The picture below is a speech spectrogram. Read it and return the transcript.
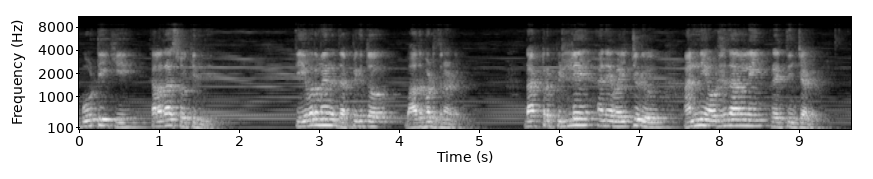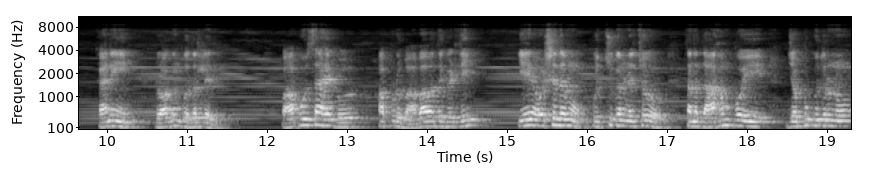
బూటీకి కలరా సోకింది. తీవ్రమైన దప్పికతో బాధపడుతున్నాడు. డాక్టర్ పిళ్ళే అనే వైద్యుడు అన్ని ఔషధాలని ప్రయత్నించాడు. కానీ రోగం కుదరలేదు. బాపు సాహెబ్ అప్పుడు బాబా వద్దకు వెళ్ళి ఏ ఔషధము పుచ్చుకొనచో తన దాహం పోయి జబ్బు కుదురును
